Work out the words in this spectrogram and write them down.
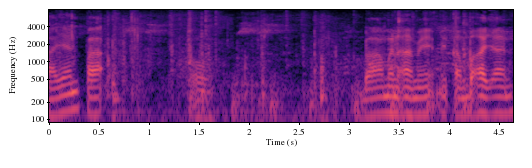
tambayan pa. Oh. Ba man namin may tambayan.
